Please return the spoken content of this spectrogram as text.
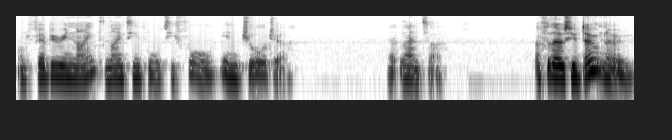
on February 9th, 1944, in Georgia, Atlanta. And for those who don't know,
